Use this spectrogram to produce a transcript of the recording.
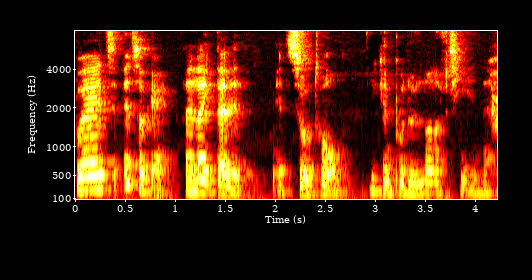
but it's okay. I like that it it's so tall. You can put a lot of tea in there.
